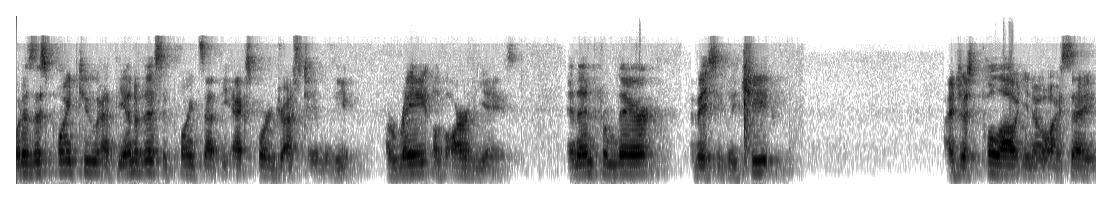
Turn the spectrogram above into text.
what does this point to at the end of this? It points at the export address table, the array of RVAs. And then from there, I basically cheat. I just pull out, you know, I say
